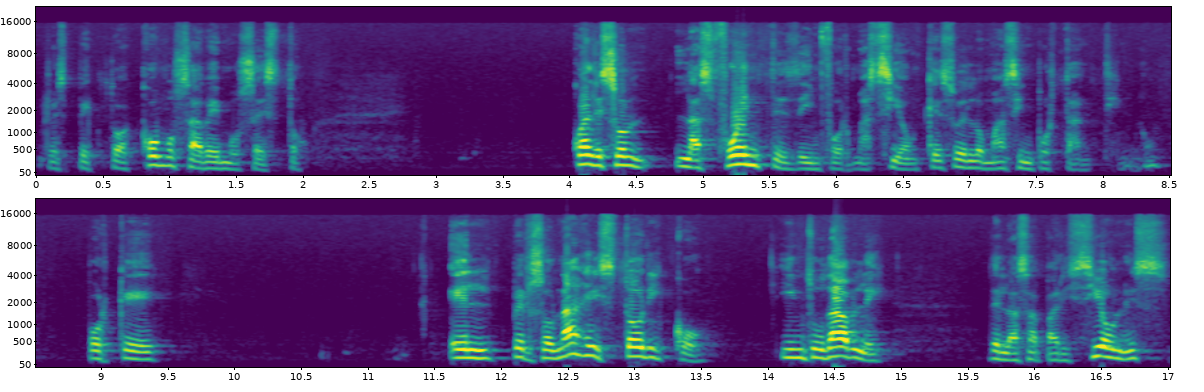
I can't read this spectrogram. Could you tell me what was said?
respecto a cómo sabemos esto, cuáles son las fuentes de información, que eso es lo más importante, porque el personaje histórico indudable de las apariciones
